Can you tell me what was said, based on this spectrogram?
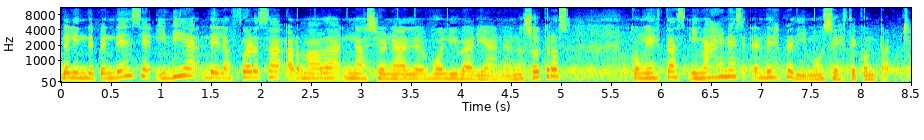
de la Independencia y Día de la Fuerza Armada Nacional Bolivariana. Nosotros con estas imágenes despedimos este contacto.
